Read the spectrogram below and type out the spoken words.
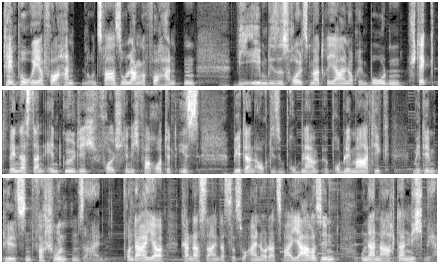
temporär vorhanden und zwar so lange vorhanden, wie eben dieses Holzmaterial noch im Boden steckt. Wenn das dann endgültig vollständig verrottet ist, wird dann auch diese Problematik mit den Pilzen verschwunden sein. Von daher kann das sein, dass das so ein oder zwei Jahre sind und danach dann nicht mehr.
